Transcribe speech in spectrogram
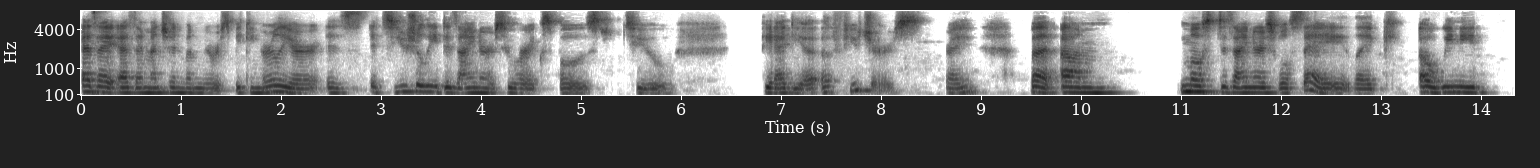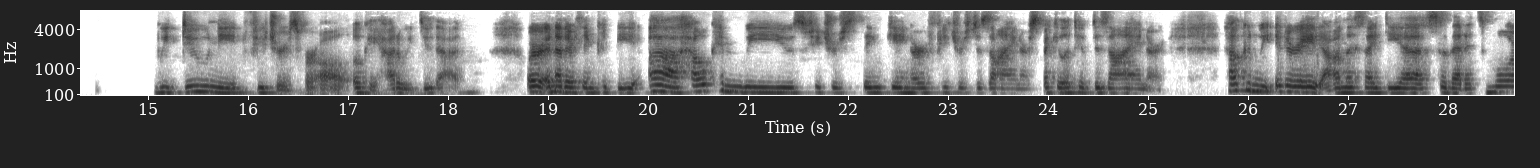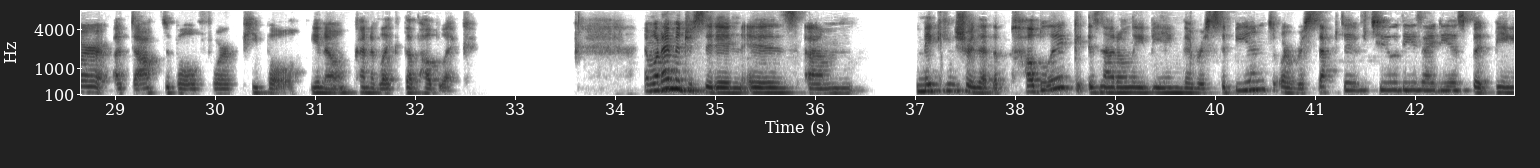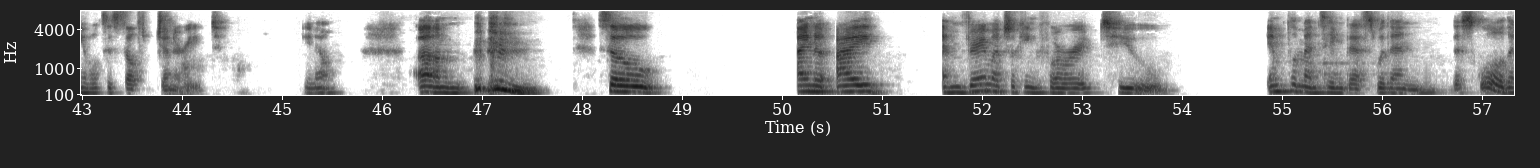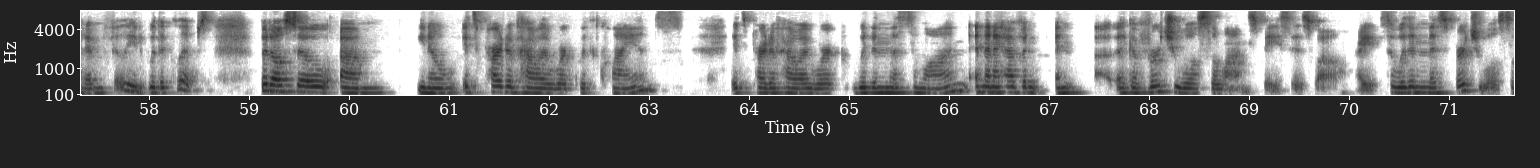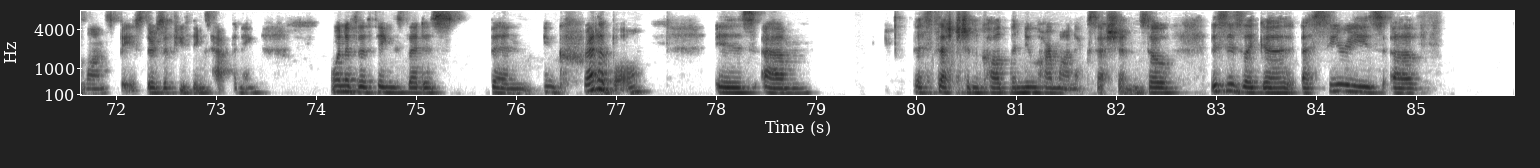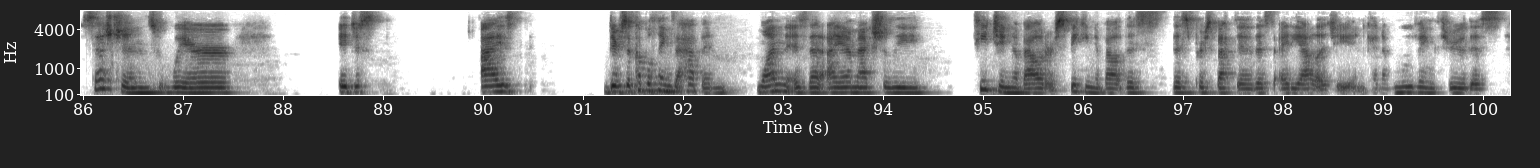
as I as I mentioned when we were speaking earlier, is it's usually designers who are exposed to the idea of futures, right? But um, most designers will say like, oh, we need we do need futures for all. Okay, how do we do that? Or another thing could be, uh, how can we use futures thinking or futures design or speculative design or how can we iterate on this idea so that it's more adoptable for people, you know, kind of like the public. And what I'm interested in is um, making sure that the public is not only being the recipient or receptive to these ideas, but being able to self generate, you know? Um, so I know I am very much looking forward to implementing this within the school that I'm affiliated with Eclipse, but also, um, you know, it's part of how I work with clients it's part of how I work within the salon. And then I have an, an like a virtual salon space as well, right? So within this virtual salon space, there's a few things happening. One of the things that has been incredible is um, the session called the New Harmonic Session. So this is like a, a series of sessions where it just I there's a couple things that happen one is that I am actually teaching about or speaking about this this perspective, this ideology, and kind of moving through this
